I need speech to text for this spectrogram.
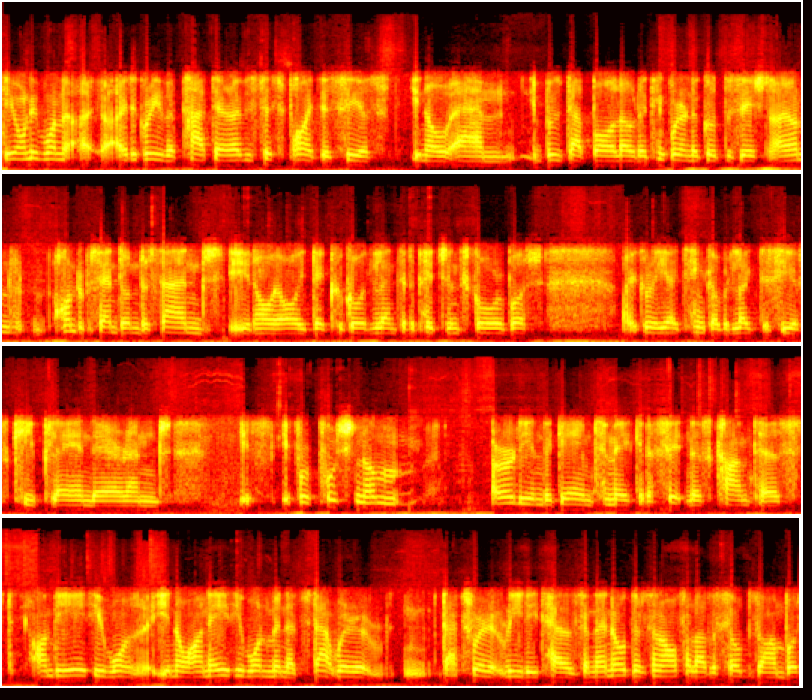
the only one I, would agree with Pat there. I was disappointed to see us, you know, um, boot that ball out. I think we're in a good position. I 100% understand, you know, oh, they could go the length of the pitch and score, but I agree. I think I would like to see us keep playing there and if if we're pushing them early in the game to make it a fitness contest. On the 81 you know on 81 minutes that where that's where it really tells. And I know there's an awful lot of subs on but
